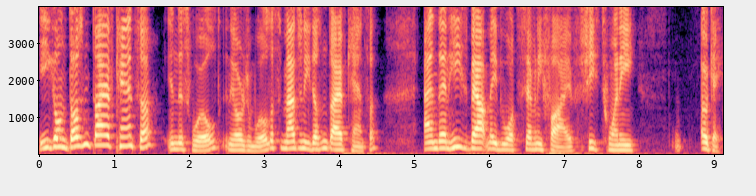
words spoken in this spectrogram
Egon doesn't die of cancer in this world, in the origin world. Let's imagine he doesn't die of cancer. And then he's about maybe what, 75. She's 20. Okay,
